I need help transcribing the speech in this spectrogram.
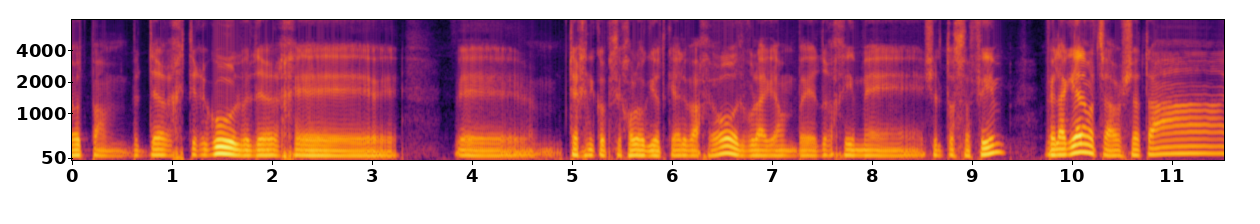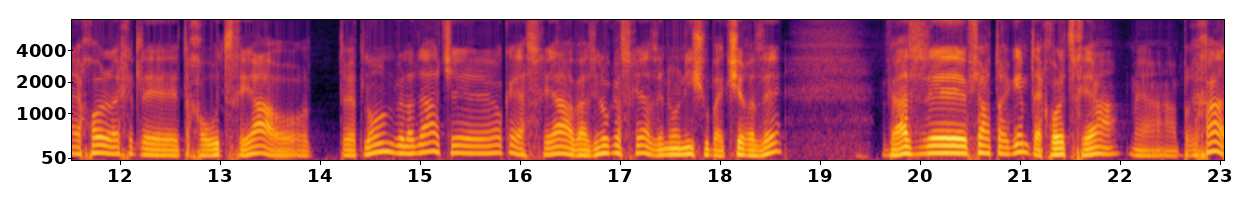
עוד פעם, בדרך תרגול ודרך אה, אה, טכניקות פסיכולוגיות כאלה ואחרות, ואולי גם בדרכים אה, של תוספים, ולהגיע למצב שאתה יכול ללכת לתחרות שחייה או טריאטלון ולדעת שאוקיי, השחייה והזינוק לשחייה זה נו נישהו בהקשר הזה. ואז אה, אפשר לתרגם את היכולת שחייה מהבריכה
